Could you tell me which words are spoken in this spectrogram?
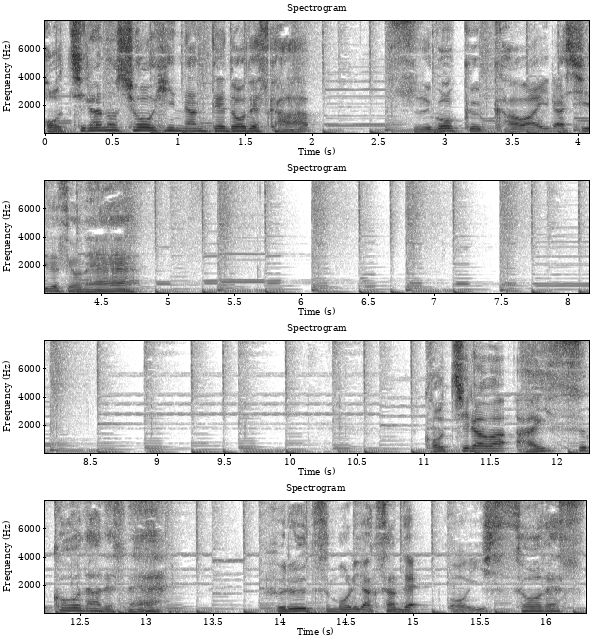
こちらの商品なんてどうですか？すごく可愛らしいですよね。こちらはアイスコーナーですね。フルーツ盛りだくさんで美味しそうです。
